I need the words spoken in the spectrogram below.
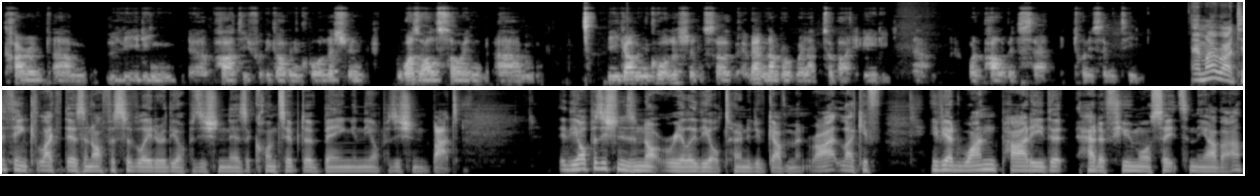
current um, leading uh, party for the governing coalition, was also in um, the governing coalition. So that number went up to about 80 um, when Parliament sat in 2017. Am I right to think like there's an office of leader of the opposition? There's a concept of being in the opposition, but the opposition is not really the alternative government, right? Like if if you had one party that had a few more seats than the other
